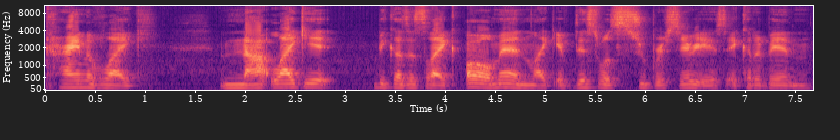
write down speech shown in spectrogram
kind of like not like it because it's like, oh man, like if this was super serious, it could have been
